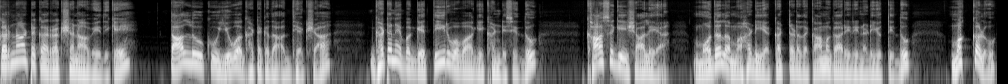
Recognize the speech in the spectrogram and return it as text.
ಕರ್ನಾಟಕ ರಕ್ಷಣಾ ವೇದಿಕೆ ತಾಲ್ಲೂಕು ಯುವ ಘಟಕದ ಅಧ್ಯಕ್ಷ ಘಟನೆ ಬಗ್ಗೆ ತೀವ್ರವಾಗಿ ಖಂಡಿಸಿದ್ದು ಖಾಸಗಿ ಶಾಲೆಯ ಮೊದಲ ಮಹಡಿಯ ಕಟ್ಟಡದ ಕಾಮಗಾರಿ ನಡೆಯುತ್ತಿದ್ದು ಮಕ್ಕಳು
